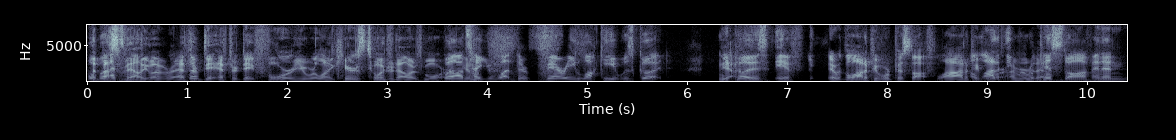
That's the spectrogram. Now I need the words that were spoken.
Well, the best value ever." After day, after day four, you were like, "Here's 200 dollars more." Well, I'll you tell know? you what, they're very lucky it was good. Yeah. Because if It, a lot of people were pissed off. A lot of a people. lot of were. I remember were that. pissed off, and then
